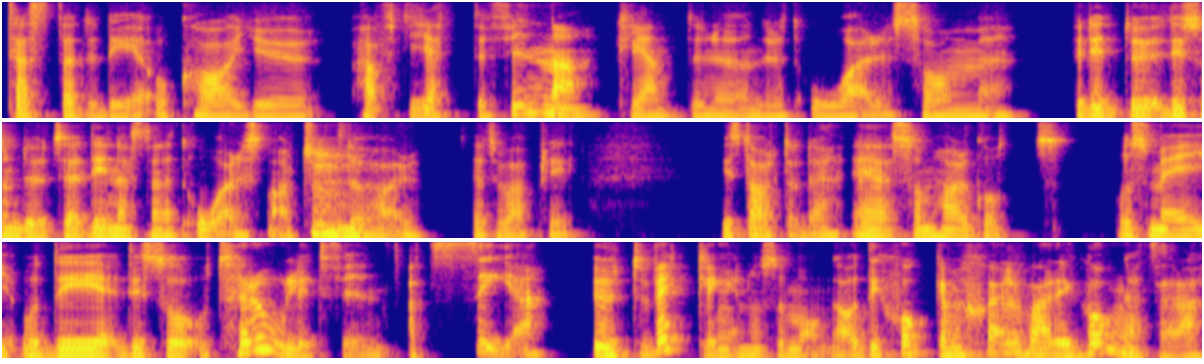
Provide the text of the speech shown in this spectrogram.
testade det och har ju haft jättefina klienter nu under ett år som för det, det är som du säger, det är nästan ett år snart som mm. du har, jag tror det var april, vi startade, eh, som har gått hos mig. Och det, det är så otroligt fint att se utvecklingen hos så många. Och det chockar mig själv varje gång att så här,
